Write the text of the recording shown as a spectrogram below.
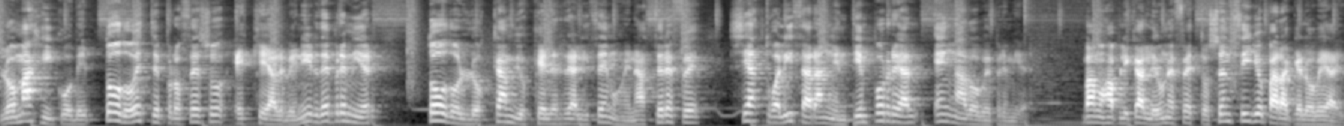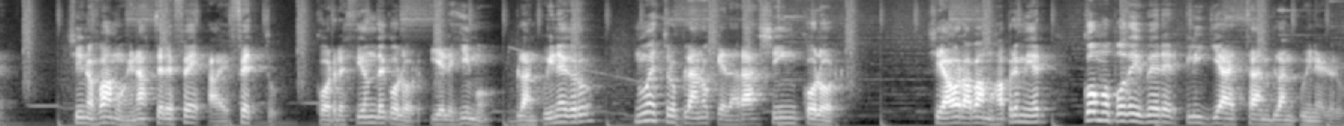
Lo mágico de todo este proceso es que al venir de Premiere todos los cambios que les realicemos en After Effects se actualizarán en tiempo real en Adobe Premiere. Vamos a aplicarle un efecto sencillo para que lo veáis. Si nos vamos en After Effects a Efecto, Corrección de color y elegimos Blanco y Negro, nuestro plano quedará sin color. Si ahora vamos a Premiere, como podéis ver el clip ya está en blanco y negro.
